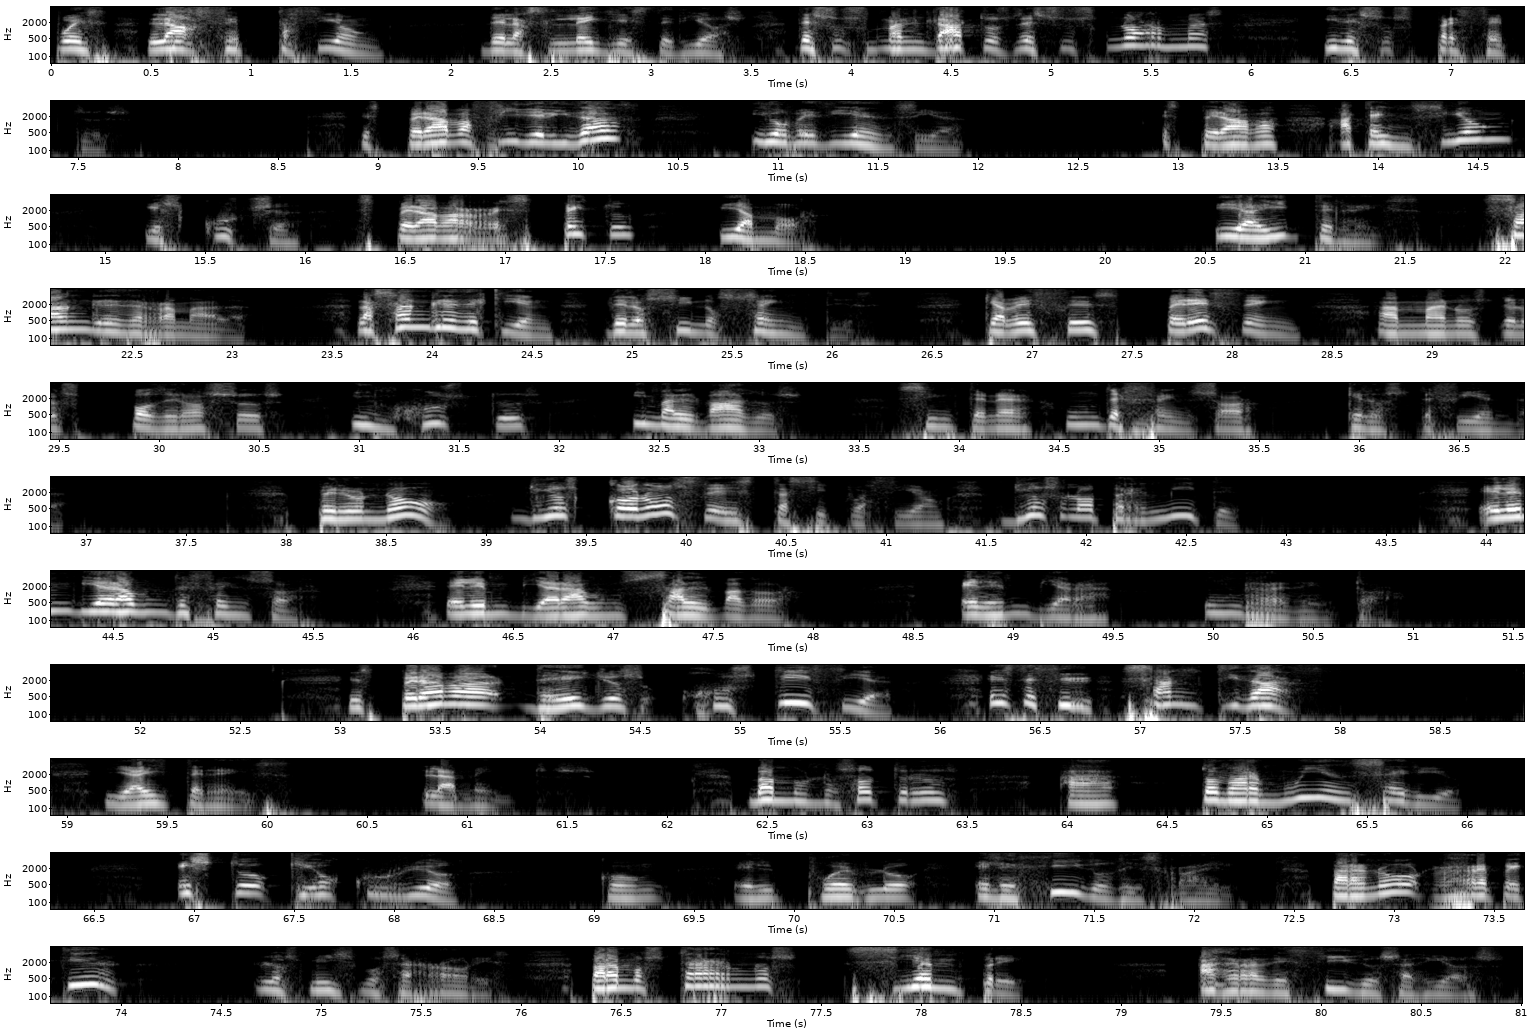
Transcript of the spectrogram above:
Pues la aceptación de las leyes de Dios, de sus mandatos, de sus normas y de sus preceptos. Esperaba fidelidad y obediencia. Esperaba atención y escucha. Esperaba respeto y amor. Y ahí tenéis sangre derramada. ¿La sangre de quién? De los inocentes, que a veces perecen a manos de los poderosos, injustos y malvados, sin tener un defensor que los defienda. Pero no, Dios conoce esta situación, Dios lo permite. Él enviará un defensor, Él enviará un salvador, Él enviará un redentor. Esperaba de ellos justicia, es decir, santidad. Y ahí tenéis lamentos. Vamos nosotros a tomar muy en serio esto que ocurrió con el pueblo elegido de Israel, para no repetir los mismos errores, para mostrarnos siempre agradecidos a Dios,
